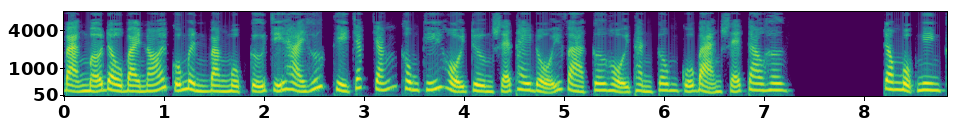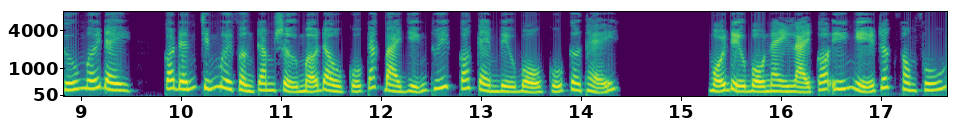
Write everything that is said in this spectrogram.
Bạn mở đầu bài nói của mình bằng một cử chỉ hài hước thì chắc chắn không khí hội trường sẽ thay đổi và cơ hội thành công của bạn sẽ cao hơn. Trong một nghiên cứu mới đây, có đến 90% sự mở đầu của các bài diễn thuyết có kèm điệu bộ của cơ thể. Mỗi điệu bộ này lại có ý nghĩa rất phong phú.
